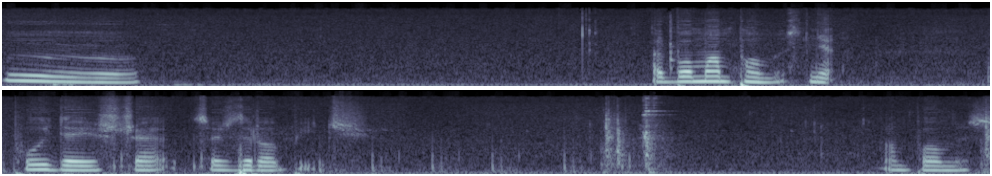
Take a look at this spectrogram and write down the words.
Hmm. Albo mam pomysł, nie. Pójdę jeszcze coś zrobić. Mam pomysł.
